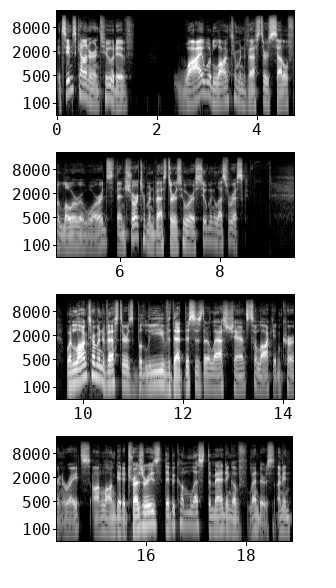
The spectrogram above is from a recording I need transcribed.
It seems counterintuitive. Why would long term investors settle for lower rewards than short term investors who are assuming less risk? When long term investors believe that this is their last chance to lock in current rates on long dated treasuries, they become less demanding of lenders. I mean,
